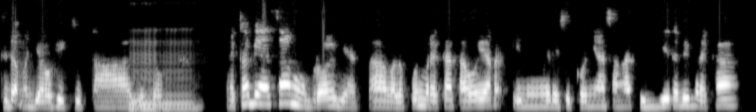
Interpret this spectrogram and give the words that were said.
tidak menjauhi kita gitu. Mmm. Mereka biasa ngobrol, biasa, walaupun mereka tahu ya ini risikonya sangat tinggi, tapi mereka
